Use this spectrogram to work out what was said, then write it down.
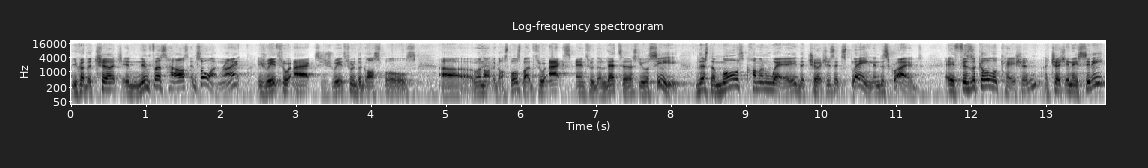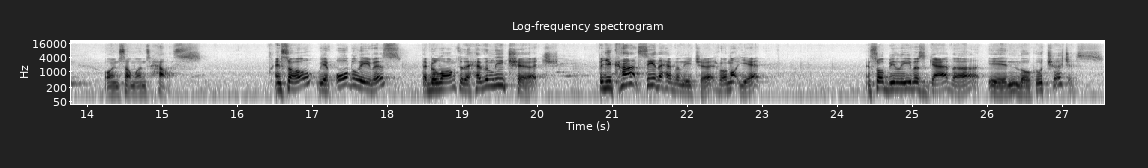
you've got the church in Nympha's house, and so on, right? You read through Acts, you read through the Gospels, uh, well, not the Gospels, but through Acts and through the letters, you will see that's the most common way the church is explained and described a physical location, a church in a city, or in someone's house. And so we have all believers that belong to the heavenly church, but you can't see the heavenly church, well, not yet. And so believers gather in local churches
